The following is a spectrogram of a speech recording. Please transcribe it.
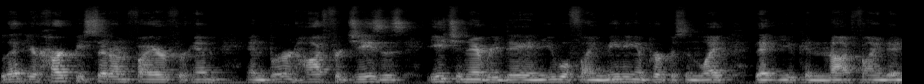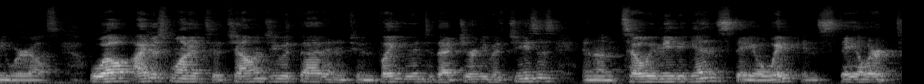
Let your heart be set on fire for him and burn hot for Jesus each and every day, and you will find meaning and purpose in life that you cannot find anywhere else. Well, I just wanted to challenge you with that and to invite you into that journey with Jesus. And until we meet again, stay awake and stay alert.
